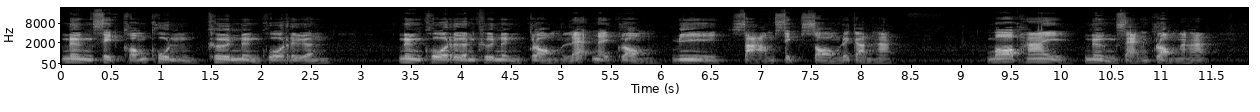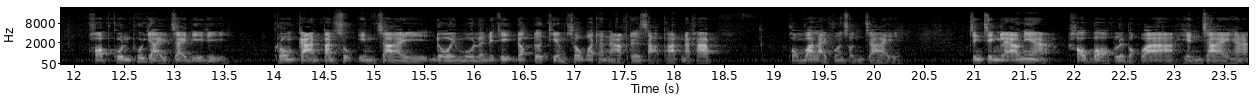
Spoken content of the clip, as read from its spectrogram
1สิทธิ์ของคุณคือ 1 ครัวเรือน 1 ครัวเรือนคือ 1 กล่องและในกล่องมี 30 ซองด้วยกันฮะมอบให้1 0 0 0 0แสนกล่องนะฮะขอบคุณผู้ใหญ่ใจดีๆ โครงการปันสุขอิ่มใจ โดยมูลนิธิ ดรเทียมโชควัฒนาเครือสาพัฒน์นะครับ ผมว่าหลายคนสนใจ จริงๆแล้วเนี่ยเขาบอกเลยบอกว่าเห็นใจฮะ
